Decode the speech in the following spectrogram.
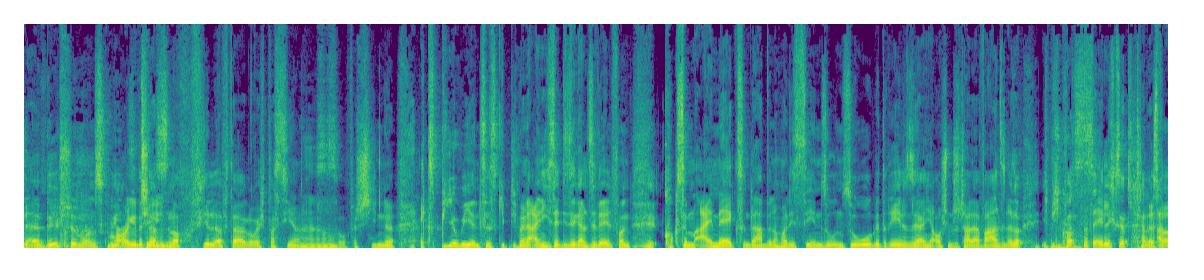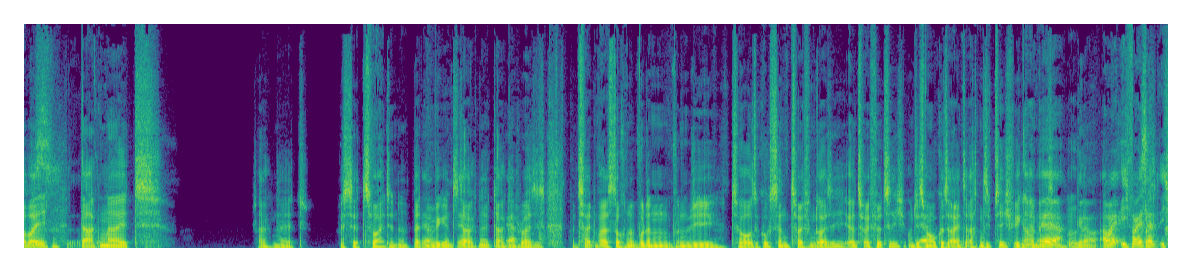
äh, Bildschirme und Screens wird Marketing. das noch viel öfter, glaube ich, passieren. Ja. Dass es so verschiedene Experiences gibt. Ich meine, eigentlich ist ja diese ganze Welt von guckst im IMAX und da haben wir nochmal die Szenen so und so gedreht. Das ist ja eigentlich auch schon totaler Wahnsinn. Also ich mich kotzt das ehrlich gesagt total Das an, war bei dass- Dark Knight. Dark Knight ist der zweite, ne? Batman Ja, Begins, ja. Dark Knight, Dark Knight Ja. Rises. Beim zweiten war es doch, ne? Wo dann, wenn du die zu Hause guckst, sind 235, äh, 240 und jetzt mal kurz 1,78 wegen IMAX. Ja, ja, Äh, genau. Aber ich weiß halt, ich,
